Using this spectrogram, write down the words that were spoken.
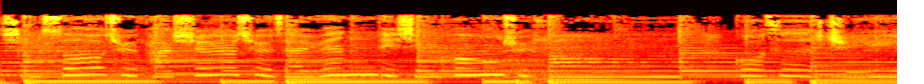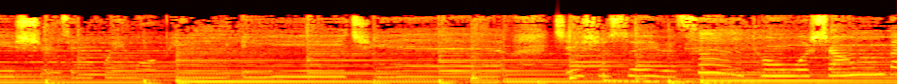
想索取，怕失去，在原地心空虚。伤疤，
